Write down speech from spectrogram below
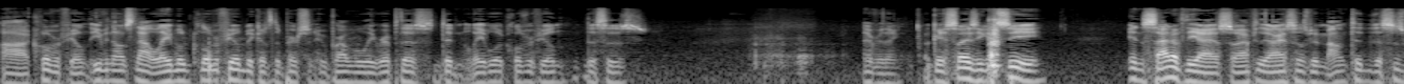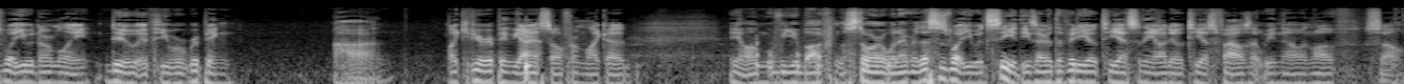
uh, Cloverfield. Even though it's not labeled Cloverfield because the person who probably ripped this didn't label it Cloverfield. This is everything. Okay so as you can see inside of the ISO after the ISO has been mounted this is what you would normally do if you were ripping uh, like if you're ripping the ISO from like a you know, a movie you bought from the store or whatever, this is what you would see. These are the video TS and the audio TS files that we know and love. So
